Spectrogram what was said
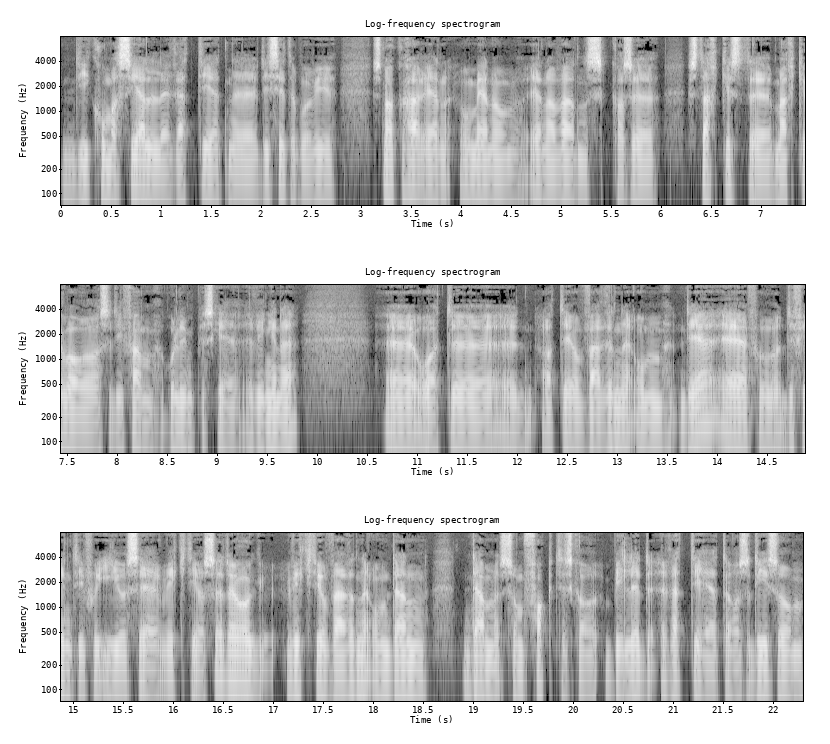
de kommersielle rettighetene de sitter på. Vi snakker her om en, en av verdens kanskje sterkeste merkevarer, altså de fem olympiske ringene. Og at, at, det å verne om det er for, definitivt for IOC viktig. Og så er det òg viktig å verne om den, dem som faktisk har billedrettigheter, altså de som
